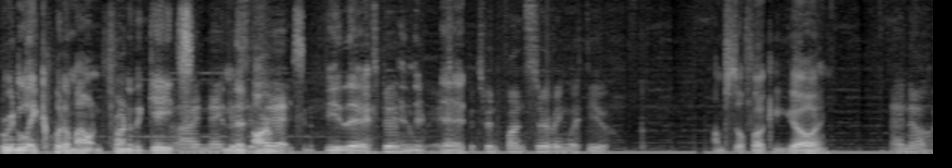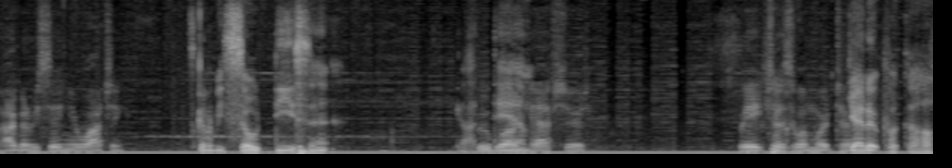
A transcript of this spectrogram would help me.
We're gonna like put him out in front of the gates, Alright, Nick, and the army's it. gonna be there, It's been and they're it's, dead. it's been fun serving with you. I'm still fucking going. I know. I'm gonna be sitting here watching. It's gonna be so decent. God Food bar damn. captured. Wait, just one more turn. Get it, Pakal.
